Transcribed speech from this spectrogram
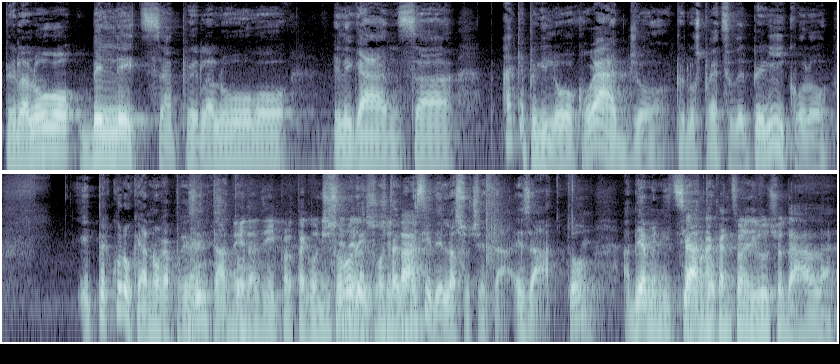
per la loro bellezza, per la loro eleganza, anche per il loro coraggio, per lo sprezzo del pericolo e per quello che hanno rappresentato. Beh, sono dei protagonisti, sono della, dei società. protagonisti della società. Esatto. Sì. Abbiamo iniziato... Una canzone di Lucio Dalla,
